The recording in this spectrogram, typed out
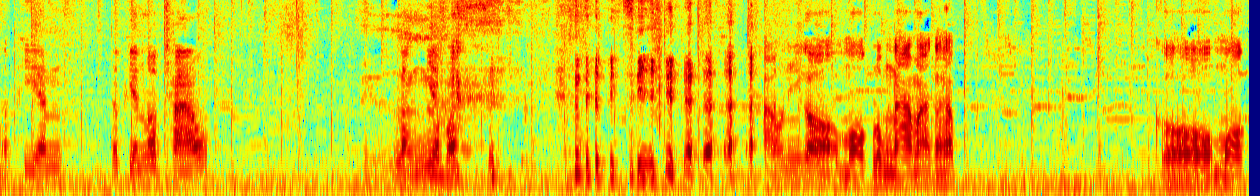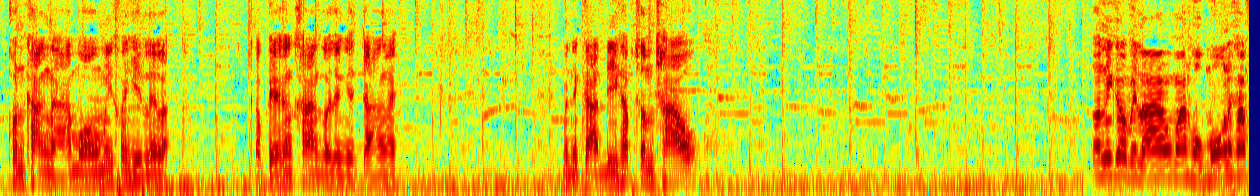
ตะเพียนตะเพียนรอบเช้า หลังเงียบไปเด็ดตีสีเช้านี้ก็หมอกลงหนามากนะครับ ก็หมอกค่อนข้างหนามองไม่ค่อยเห็นเลยล่ะกระเพข้างๆก็ยังจะจางเลยบรรยากาศดีครับชนเช้า ตอนนี้ก็เวลาประมาณหกโมงแล้วครับ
